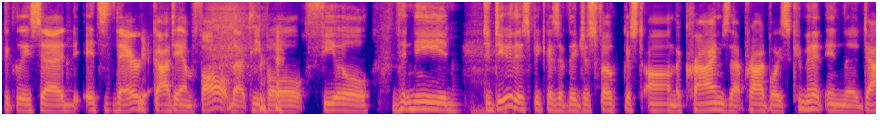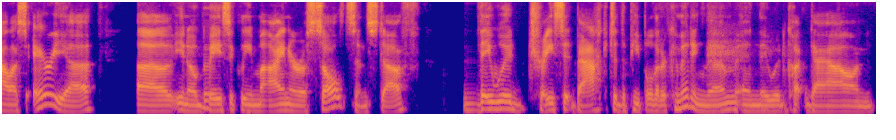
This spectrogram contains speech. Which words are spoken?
Basically said it's their yeah. goddamn fault that people feel the need to do this because if they just focused on the crimes that Proud Boys commit in the Dallas area, uh, you know, basically minor assaults and stuff, they would trace it back to the people that are committing them and they would cut down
